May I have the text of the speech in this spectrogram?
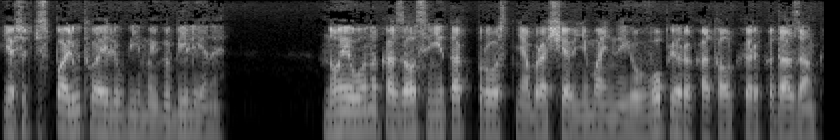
я все-таки спалю твои любимые гобелены. Но и он оказался не так прост, не обращая внимания на ее вопли, рокотал Кэр Кадазанг.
